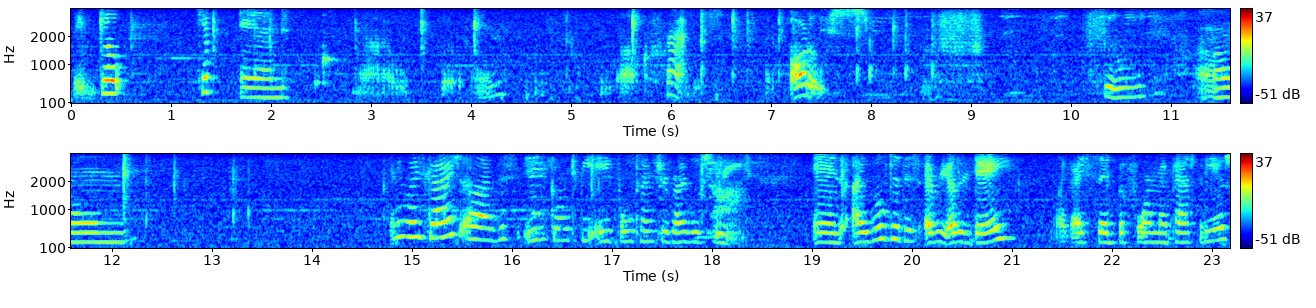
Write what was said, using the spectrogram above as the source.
there we go, yep, and now we'll go in, Oh crap. An auto fooey. Um anyways guys, uh this is going to be a full-time survival series. And I will do this every other day, like I said before in my past videos.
